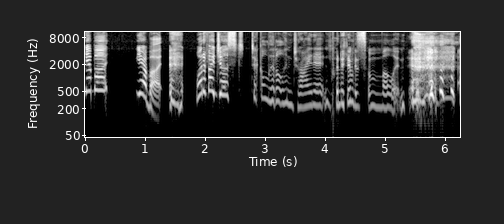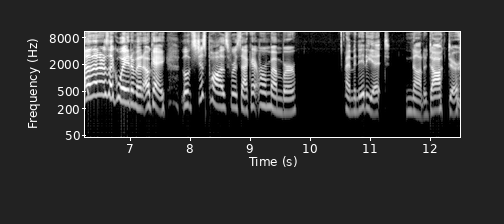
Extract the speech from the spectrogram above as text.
yeah, but, yeah, but. What if I just took a little and dried it and put it in with some mullein? and then I was like, wait a minute. Okay, let's just pause for a second and remember I'm an idiot, not a doctor.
